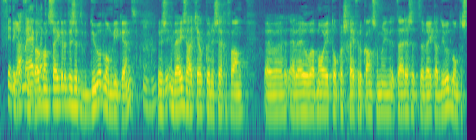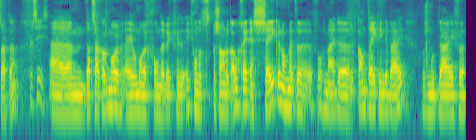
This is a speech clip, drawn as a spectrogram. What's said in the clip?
vind ik ja, vind ik opmerkelijk. ook, want zeker het is het duathlon weekend. Mhm. Dus in wezen had je ook kunnen zeggen van... eh, we hebben heel wat mooie toppers, geven de kans om in, tijdens het eh, WK duathlon te starten. Precies. Ehm, dat zou ik ook mooi, heel mooi gevonden hebben. Ik, vind, het- ik vond het persoonlijk ook gek. En zeker nog met de, volgens mij de kanttekening erbij. Dus moet ik daar even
